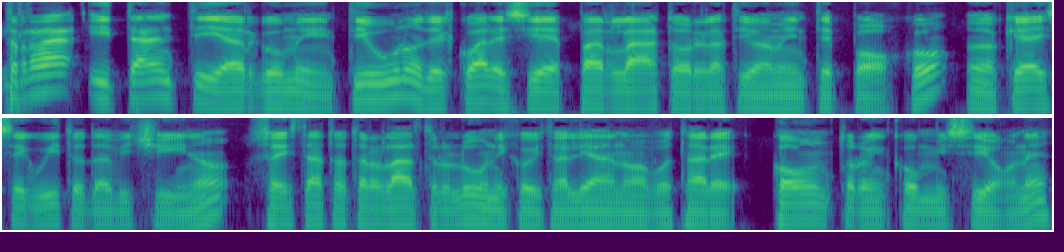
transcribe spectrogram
tra i tanti argomenti, uno del quale si è parlato relativamente poco, eh, che hai seguito da vicino, sei stato tra l'altro l'unico italiano a votare contro in commissione,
